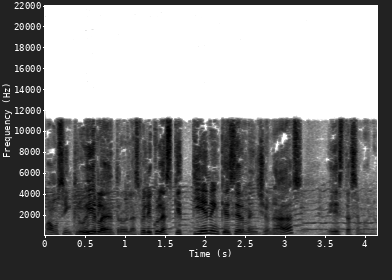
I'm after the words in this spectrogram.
vamos a incluirla dentro de las películas que tienen que ser mencionadas esta semana.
